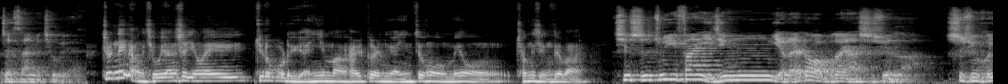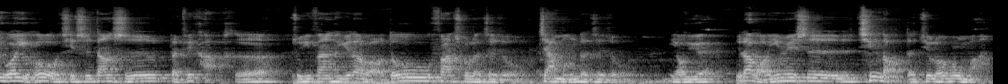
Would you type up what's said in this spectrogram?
这三个球员。就那两个球员是因为俱乐部的原因吗？还是个人的原因？最后没有成型，对吧？其实朱一帆已经也来到葡萄牙试训了。试训回国以后，其实当时本菲卡和朱一帆和于大宝都发出了这种加盟的这种邀约。于大宝因为是青岛的俱乐部嘛，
